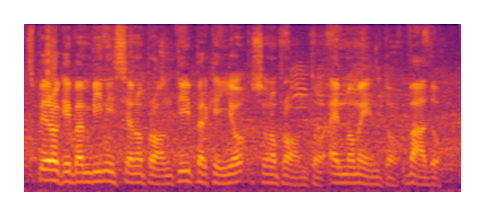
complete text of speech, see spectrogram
Spero che i bambini siano pronti perché io sono pronto, è il momento, vado.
